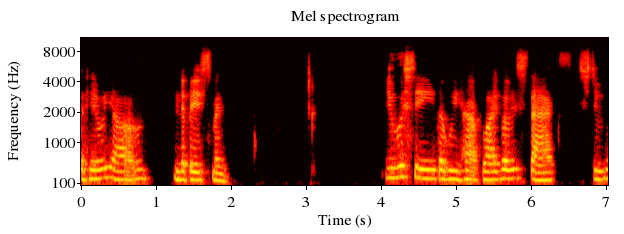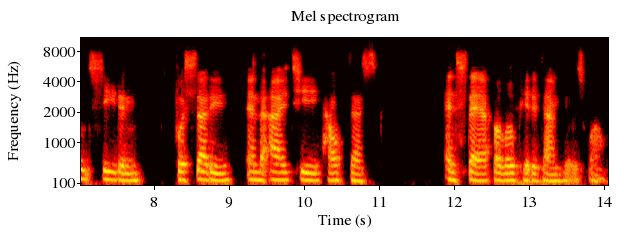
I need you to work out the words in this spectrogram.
So here we are in the basement. You will see that we have library stacks, student seating for study, and the IT help desk and staff are located down here as well.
